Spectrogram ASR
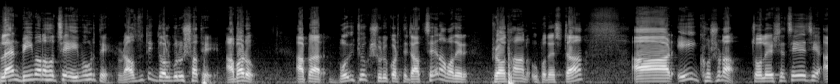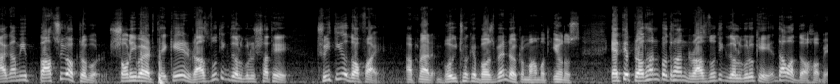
প্ল্যান বি মানে হচ্ছে এই মুহূর্তে রাজনৈতিক দলগুলোর সাথে আবারও আপনার বৈঠক শুরু করতে যাচ্ছেন আমাদের প্রধান উপদেষ্টা। আর এই ঘোষণা চলে এসেছে যে আগামী পাঁচই অক্টোবর শনিবার থেকে রাজনৈতিক দলগুলোর সাথে তৃতীয় দফায় আপনার বৈঠকে বসবেন ডক্টর মোহাম্মদ ইউনুস। এতে প্রধান প্রধান রাজনৈতিক দলগুলোকে দাওয়াত দেওয়া হবে।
